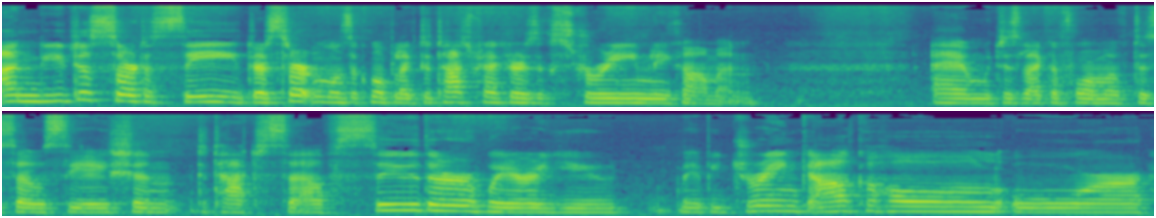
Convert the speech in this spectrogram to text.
and you just sort of see there's certain ones that come up, like detached protector is extremely common, um, which is like a form of dissociation, detached self soother, where you maybe drink alcohol or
